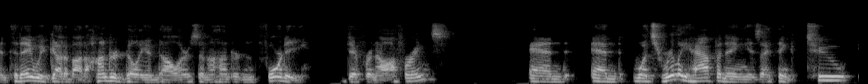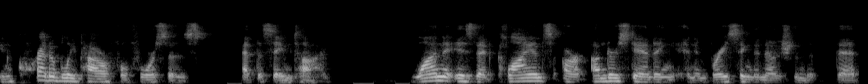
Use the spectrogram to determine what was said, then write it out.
And today we've got about hundred billion dollars and 140 different offerings. And and what's really happening is I think two incredibly powerful forces at the same time. One is that clients are understanding and embracing the notion that, that,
